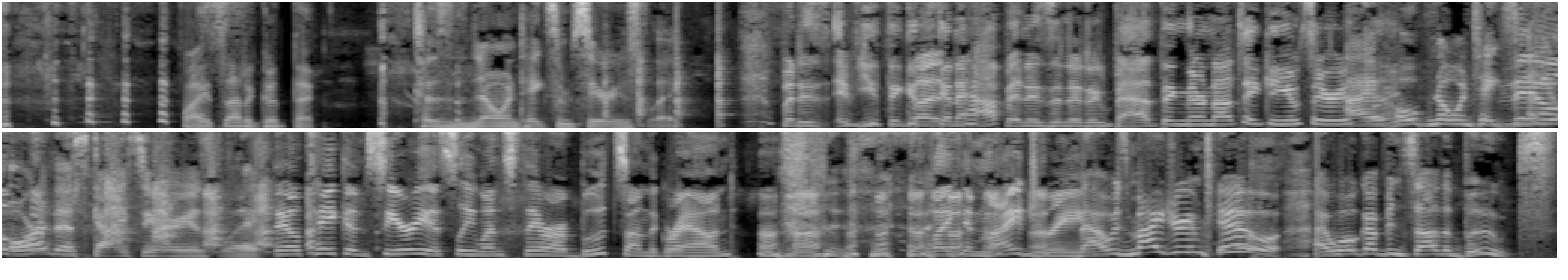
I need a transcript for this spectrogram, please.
Why is that a good thing? because no one takes him seriously. But is, if you think it's going to happen, isn't it a bad thing they're not taking him seriously? I hope no one takes me They'll- or this guy seriously. They'll take him seriously once there are boots on the ground. Uh-huh. like in my dream. That was my dream too. I woke up and saw the boots.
